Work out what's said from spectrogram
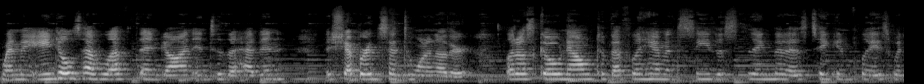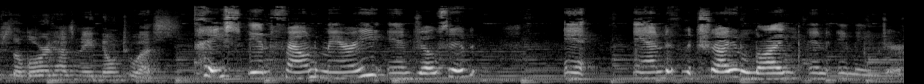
When the angels have left and gone into the heaven, the shepherds said to one another, Let us go now to Bethlehem and see this thing that has taken place which the Lord has made known to us. Haste and found Mary and Joseph and, and the child lying in a manger.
